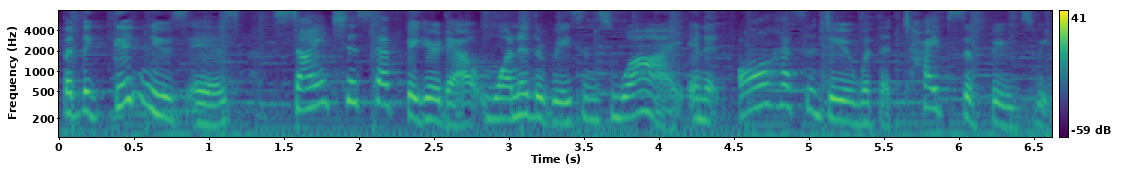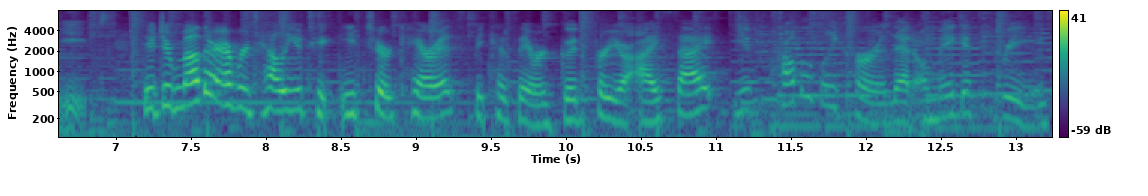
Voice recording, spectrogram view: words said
But the good news is, scientists have figured out one of the reasons why, and it all has to do with the types of foods we eat. Did your mother ever tell you to eat your carrots because they were good for your eyesight? You've probably heard that omega 3s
